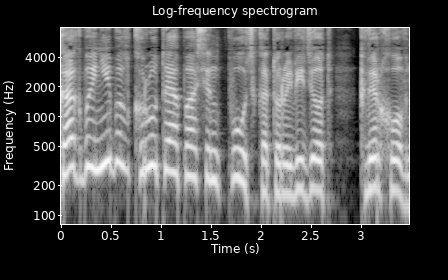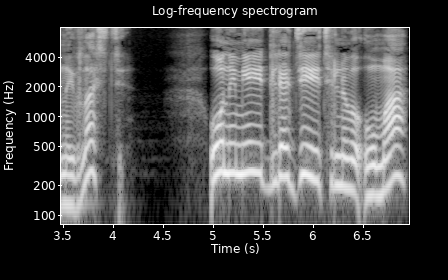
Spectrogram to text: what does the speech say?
Как бы ни был крут и опасен путь, который ведет к верховной власти, он имеет для деятельного ума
